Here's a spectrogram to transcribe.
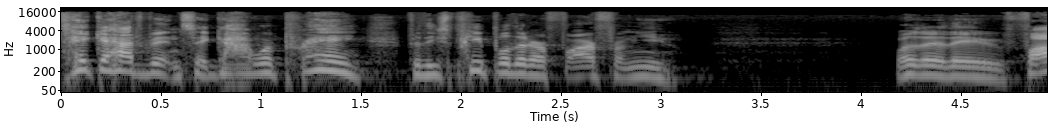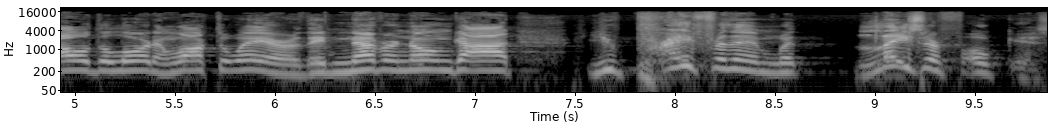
Take Advent and say, God, we're praying for these people that are far from you. Whether they followed the Lord and walked away or they've never known God, you pray for them with laser focus.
